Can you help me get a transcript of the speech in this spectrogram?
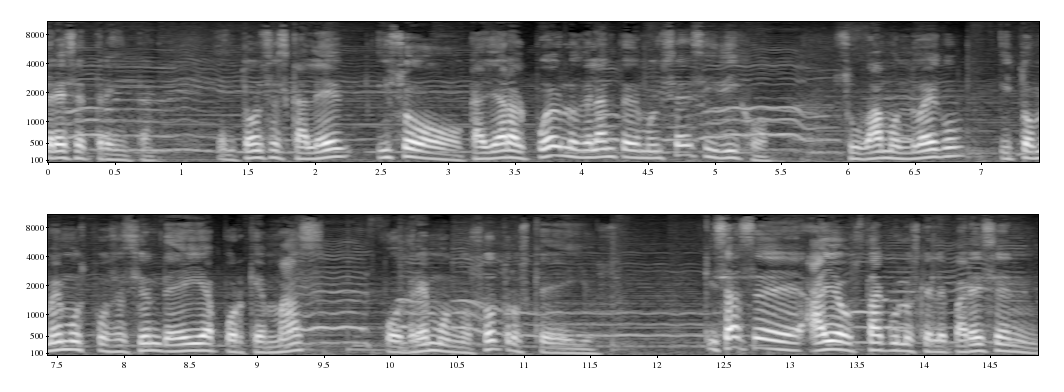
13:30. Entonces Caleb hizo callar al pueblo delante de Moisés y dijo, subamos luego y tomemos posesión de ella porque más podremos nosotros que ellos. Quizás eh, haya obstáculos que le parecen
